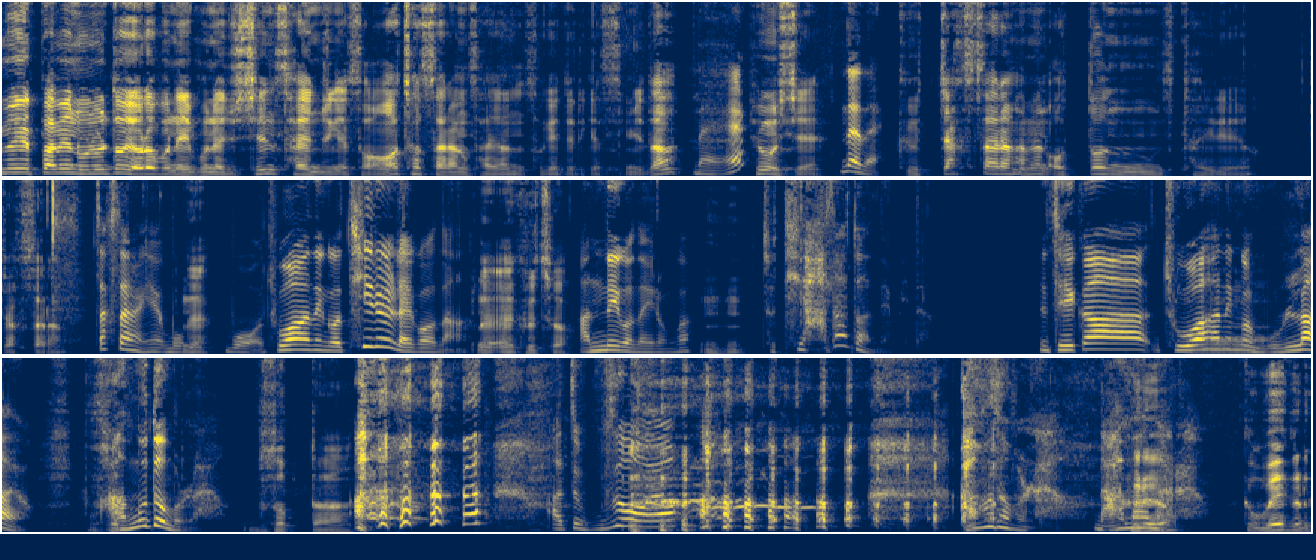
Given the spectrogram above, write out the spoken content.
금요일 밤엔 오늘도 여러분이 보내주신 사연 중에서 첫사랑 사연 소개해드리겠습니다. 네. 효원 씨, 네네. 그 짝사랑하면 어떤 스타일이에요? 짝사랑? 짝사랑이에요. 뭐, 네. 뭐, 좋아하는 거 티를 내거나, 네, 네, 그렇죠. 안 내거나 이런 거? 저 티 하나도 안 냅니다. 제가 좋아하는 걸 오. 몰라요. 무섭, 아무도 몰라요. 무섭다. 아주 무서워요. 아무도 몰라요. 나만 그래요? 알아요. 그왜 그러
